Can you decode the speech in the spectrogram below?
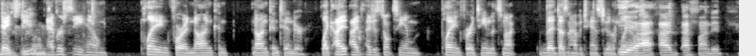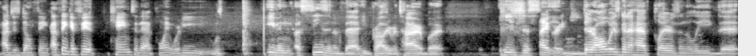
James, do you ever see him playing for a non non contender? Like I, I I just don't see him playing for a team that's not that doesn't have a chance to go to the playoffs. Yeah, I, I I find it. I just don't think. I think if it came to that point where he was even a season of that, he'd probably retire. But he's just. I agree. They're always going to have players in the league that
